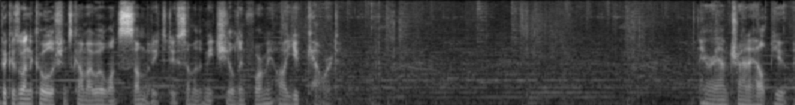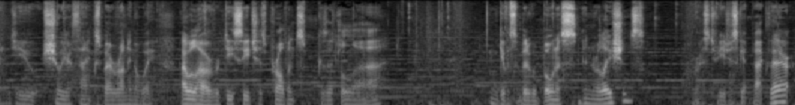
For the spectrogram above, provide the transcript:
Because when the coalitions come, I will want somebody to do some of the meat shielding for me. Oh, you coward. Here I am trying to help you, and you show your thanks by running away. I will, however, desiege his province, because it'll uh, give us a bit of a bonus in relations. The rest of you just get back there.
